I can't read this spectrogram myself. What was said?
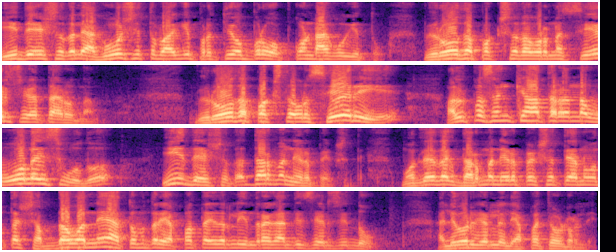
ಈ ದೇಶದಲ್ಲಿ ಅಘೋಷಿತವಾಗಿ ಪ್ರತಿಯೊಬ್ಬರು ಒಪ್ಕೊಂಡಾಗೋಗಿತ್ತು ವಿರೋಧ ಪಕ್ಷದವ್ರನ್ನ ಸೇರಿಸಿ ಹೇಳ್ತಾ ಇರೋದು ನಾನು. ವಿರೋಧ ಪಕ್ಷದವರು ಸೇರಿ ಅಲ್ಪಸಂಖ್ಯಾತರನ್ನು ಓಲೈಸುವುದು ಈ ದೇಶದ ಧರ್ಮ ನಿರಪೇಕ್ಷತೆ. ಮೊದಲೇದಾಗ ಧರ್ಮ ನಿರಪೇಕ್ಷತೆ ಅನ್ನುವಂಥ ಶಬ್ದವನ್ನೇ ಹತ್ತೊಂಬತ್ತರ ಎಪ್ಪತ್ತೈದರಲ್ಲಿ ಇಂದಿರಾ ಗಾಂಧಿ ಸೇರಿಸಿದ್ದು. ಅಲ್ಲಿವರೆಗೆ ಇರಲಿಲ್ಲ, ಎಪ್ಪತ್ತೇಳರಲ್ಲಿ.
